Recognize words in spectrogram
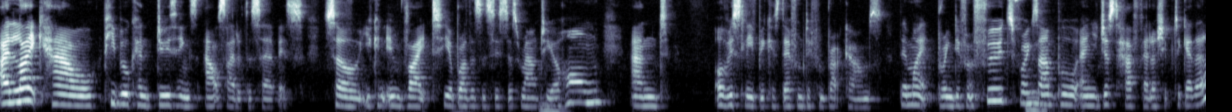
I like how people can do things outside of the service. So you can invite your brothers and sisters around to your mm. home and obviously because they're from different backgrounds they might bring different foods for mm. example and you just have fellowship together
